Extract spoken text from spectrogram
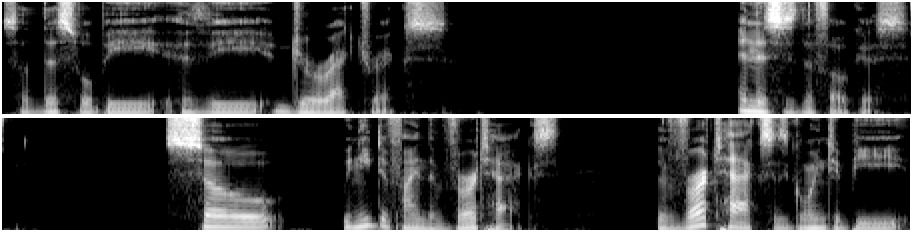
So this will be the directrix. And this is the focus. So we need to find the vertex. The vertex is going to be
